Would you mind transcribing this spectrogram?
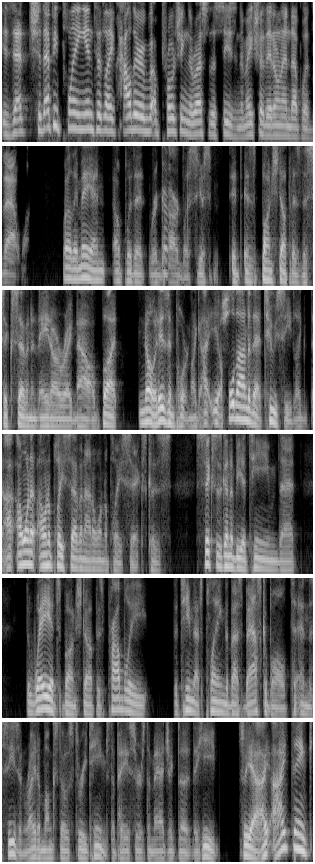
is that should that be playing into like how they're approaching the rest of the season to make sure they don't end up with that one? Well, they may end up with it regardless. Just it is bunched up as the six, seven, and eight are right now. But no, it is important. Like I hold on to that two seed. Like I want to I want to play seven. I don't want to play six because six is going to be a team that the way it's bunched up is probably the team that's playing the best basketball to end the season, right? Amongst those three teams, the Pacers, the Magic, the the Heat. So yeah, I, I think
